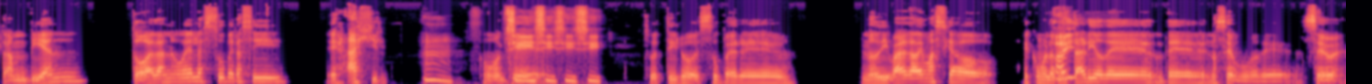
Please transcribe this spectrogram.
también toda la novela es súper así, es ágil, mm, como sí, que sí, sí, sí. su estilo es súper, eh, no divaga demasiado, es como lo Ay. contrario de, de, no sé, de Ce-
